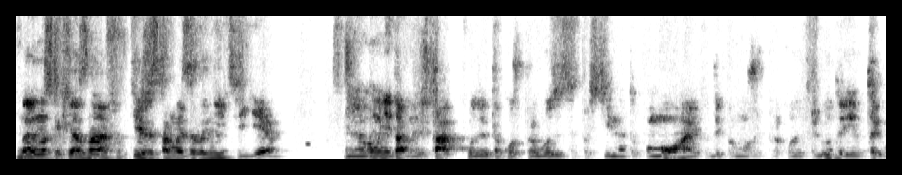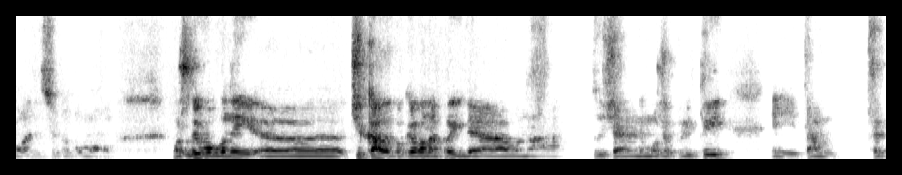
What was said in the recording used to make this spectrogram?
Ну і наскільки я знаю, що в тій же самій Зеленівці є е, гуманітарний штаб, куди також привозиться постійна допомога, і туди можуть приходити люди і отримувати цю допомогу. Можливо, вони е, чекали, поки вона прийде, а вона звичайно не може прийти, і там це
